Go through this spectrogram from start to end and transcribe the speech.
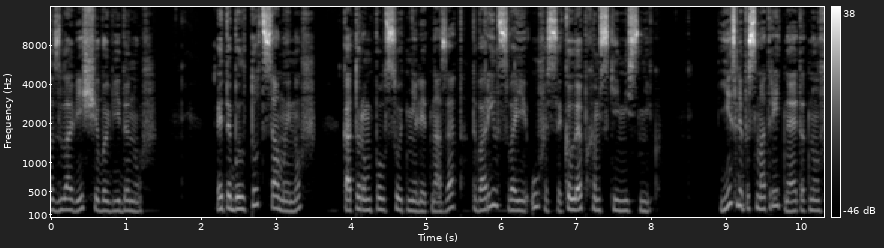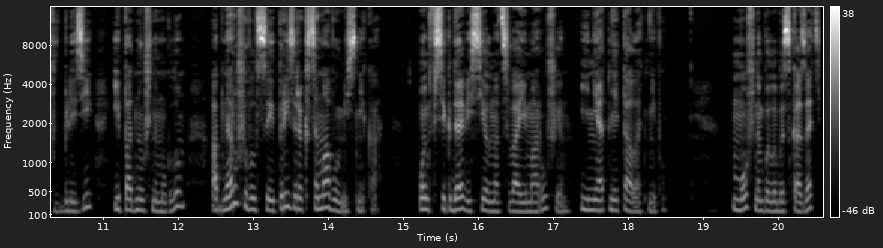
зловещего вида нож. Это был тот самый нож, которым полсотни лет назад творил свои ужасы клепхамский мясник. Если посмотреть на этот нож вблизи и под нужным углом, обнаруживался и призрак самого мясника. Он всегда висел над своим оружием и не отлетал от него. Можно было бы сказать,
